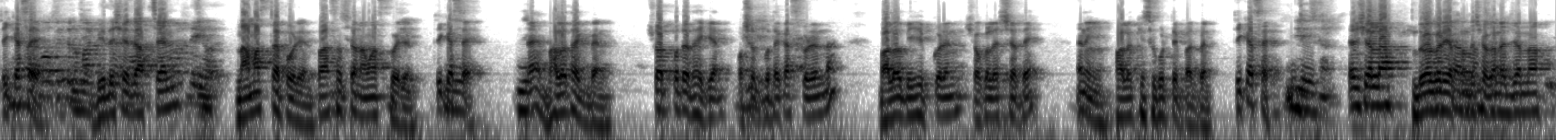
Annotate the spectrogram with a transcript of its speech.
ঠিক আছে? বিদেশে যাচ্ছেন নামাজটা পড়েন পাঁচ হচ্ছে নামাজ পড়েন ঠিক আছে? হ্যাঁ ভালো থাকবেন সৎ পথে থাকেন অসৎ পথে কাজ করেন না ভালো বিহেভ করেন সকলের সাথে জানি ভালো কিছু করতে পারবেন ঠিক আছে? ইনশাল্লাহ দোয়া করি আপনাদের সকলের জন্য।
